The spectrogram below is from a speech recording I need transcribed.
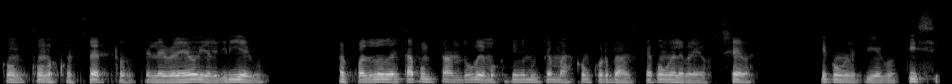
con, con los conceptos del hebreo y el griego, al cual lo está apuntando, vemos que tiene mucha más concordancia con el hebreo Seba que con el griego Tisi.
